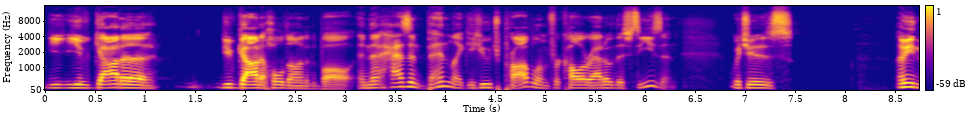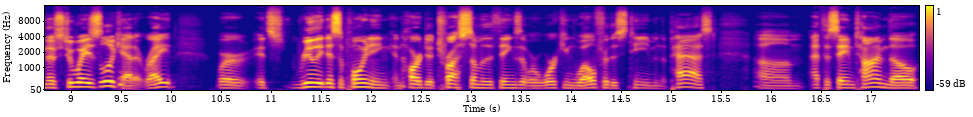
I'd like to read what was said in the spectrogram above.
you, you've gotta you've got to hold on to the ball. And that hasn't been like a huge problem for Colorado this season, which is, I mean, there's two ways to look at it, right? Where it's really disappointing and hard to trust some of the things that were working well for this team in the past. Um, at the same time, though,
